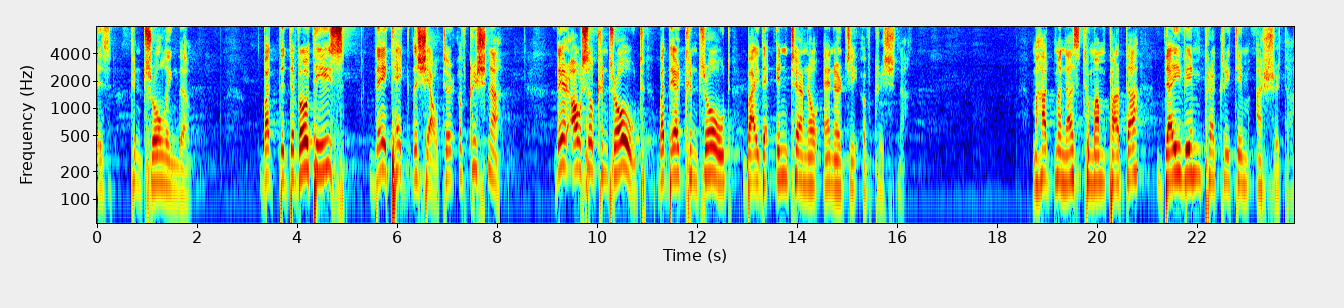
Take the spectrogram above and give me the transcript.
is controlling them. But the devotees, they take the shelter of Krishna. They're also controlled, but they're controlled by the internal energy of Krishna. Mahatmanas tumamparta daivim prakritim ashrita.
